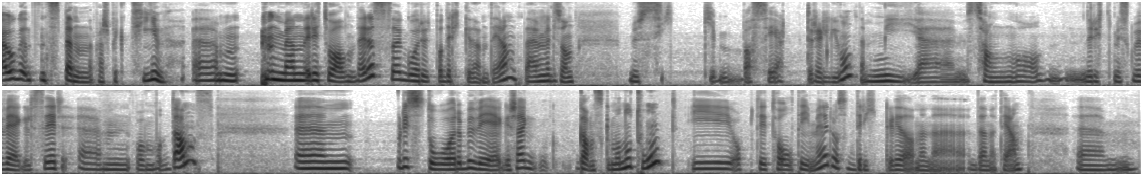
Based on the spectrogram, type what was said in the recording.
er jo et spennende perspektiv. Um, men ritualen deres går ut på å drikke den teen. Det er en veldig sånn musikkbasert religion. Det er mye sang og rytmiske bevegelser um, og mot dans. Um, hvor de står og beveger seg ganske monotont i opptil tolv timer, og så drikker de da denne, denne teen. Um,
